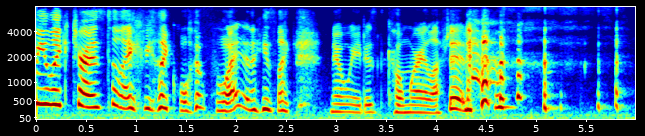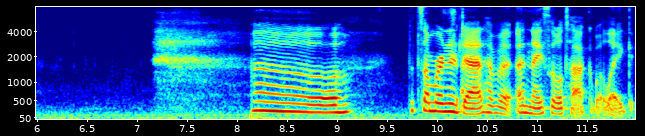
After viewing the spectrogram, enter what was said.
he like tries to like be like, what? What? And he's like, no, wait, is the comb where I left it? oh. But Summer and her dad have a, a nice little talk about like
